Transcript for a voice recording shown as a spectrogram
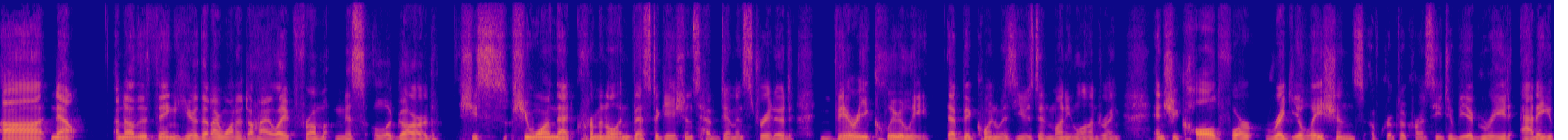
uh, now another thing here that i wanted to highlight from miss lagarde she, she warned that criminal investigations have demonstrated very clearly that Bitcoin was used in money laundering. And she called for regulations of cryptocurrency to be agreed at a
